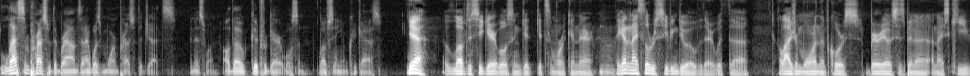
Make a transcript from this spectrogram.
less impressed with the Browns than I was more impressed with the Jets in this one. Although good for Garrett Wilson, love seeing him kick ass. Yeah, I'd love to see Garrett Wilson get get some work in there. Mm-hmm. They got a nice little receiving duo over there with uh, Elijah Moore, and then of course Berrios has been a, a nice key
